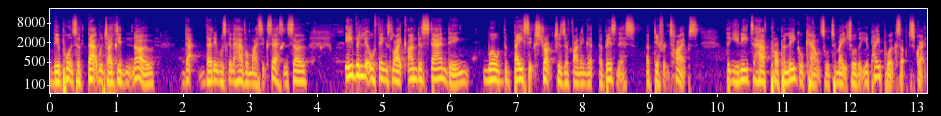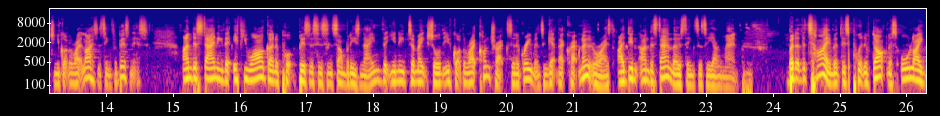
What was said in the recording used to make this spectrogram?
the importance of that which I didn't know that that it was going to have on my success. And so even little things like understanding well the basic structures of running a, a, business of different types that you need to have proper legal counsel to make sure that your paperwork's up to scratch and you've got the right licensing for business. Understanding that if you are going to put businesses in somebody's name that you need to make sure that you've got the right contracts and agreements and get that crap notarized. I didn't understand those things as a young man. But at the time at this point of darkness all i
